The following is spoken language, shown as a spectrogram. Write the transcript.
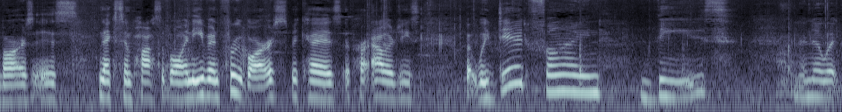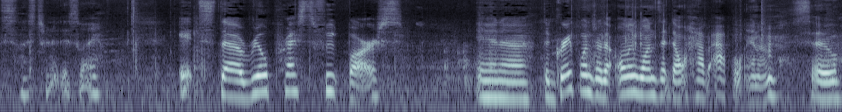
bars is next to impossible and even fruit bars because of her allergies. But we did find these and I know it's, let's turn it this way. It's the real pressed fruit bars and uh, the grape ones are the only ones that don't have apple in them. So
